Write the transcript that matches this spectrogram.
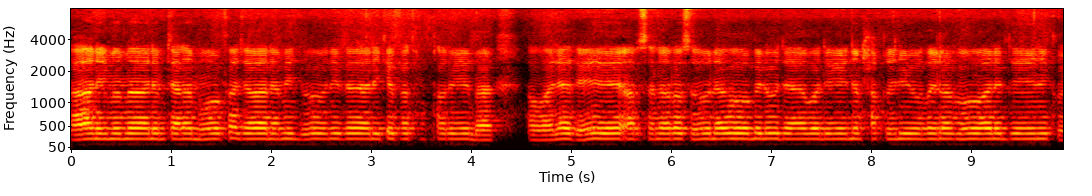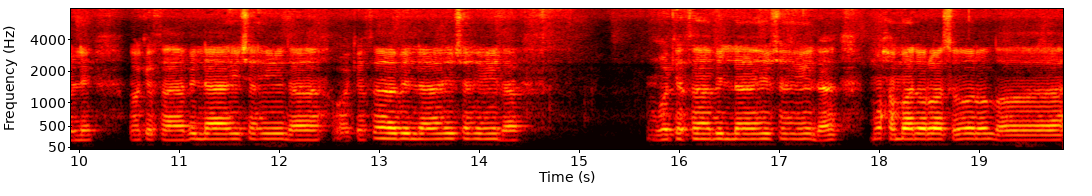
فعلم ما لم تعلموا فجعل من دون ذلك فتح قريبا. هو الذي أرسل رسوله بالهدى ودين الحق ليظهره على الدين كله. وكفى بالله شهيدا. وكفى بالله شهيدا. وكفى بالله شهيدا. محمد رسول الله.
